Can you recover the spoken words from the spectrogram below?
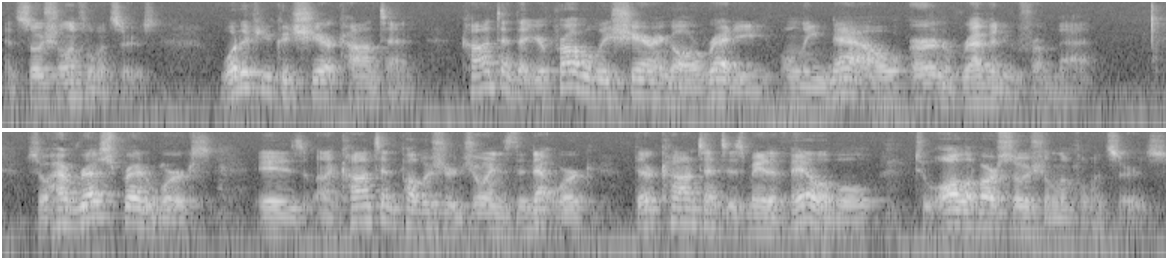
And social influencers, what if you could share content, content that you're probably sharing already, only now earn revenue from that? So how RevSpread works is when a content publisher joins the network, their content is made available to all of our social influencers.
